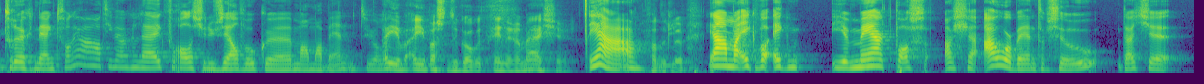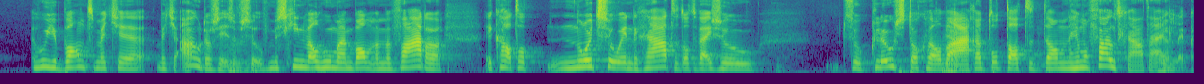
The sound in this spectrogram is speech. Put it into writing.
terugdenkt van, ja, had hij wel gelijk. Vooral als je nu zelf ook eh, mama bent, natuurlijk. En je, en je was natuurlijk ook het enige meisje Ja, van de club. Ja, maar ik, ik, je merkt pas als je ouder bent of zo, dat je hoe je band met je, met je ouders is of Hmm. zo. Of misschien wel hoe mijn band met mijn vader. Ik had dat nooit zo in de gaten dat wij zo, zo close toch wel Ja. waren. Totdat het dan helemaal fout gaat eigenlijk.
